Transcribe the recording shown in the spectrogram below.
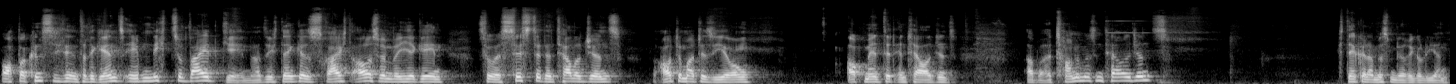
auch bei künstlicher Intelligenz eben nicht zu weit gehen. Also ich denke, es reicht aus, wenn wir hier gehen zu Assisted Intelligence, Automatisierung, Augmented Intelligence, aber Autonomous Intelligence, ich denke, da müssen wir regulieren.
